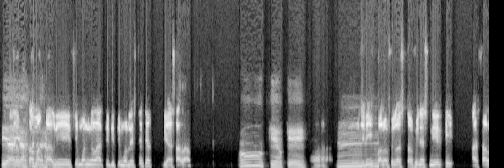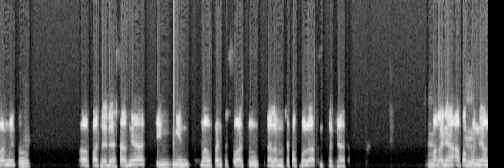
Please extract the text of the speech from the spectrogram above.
Iya Karena iya. pertama benar. kali Simon ngelatih di Timor Leste dia di Asalam. Oh, Oke oke. Nah, Hmm. Jadi kalau filosofinya sendiri Asalam itu eh, pada dasarnya ingin melakukan sesuatu dalam sepak bola untuk negara. Hmm. Makanya apa pun yang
